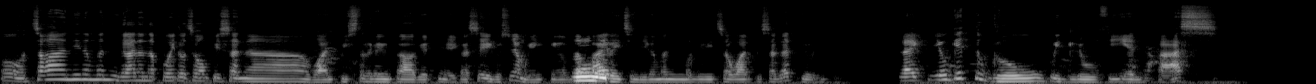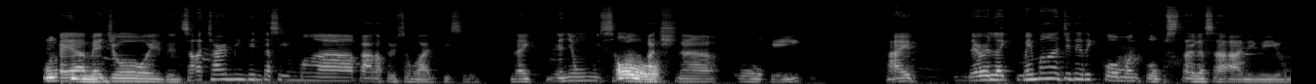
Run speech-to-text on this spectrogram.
Oh, at saka hindi naman gano'n na point out sa umpisa na One Piece talaga yung target niya eh. Kasi gusto niya maging King of the Mm. Pirates, hindi naman mag-lead sa One Piece agad yun. Like, you get to grow with Luffy and Cass. Kaya medyo okay din. Saka charming din kasi yung mga character sa One Piece eh. Like, yan yung isa Oo. mga catch na okay. Kahit, they're like, may mga generic common tropes talaga sa anime yung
